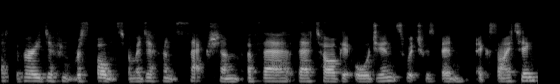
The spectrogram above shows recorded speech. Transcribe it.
get a very different response from a different section of their their target audience which has been exciting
